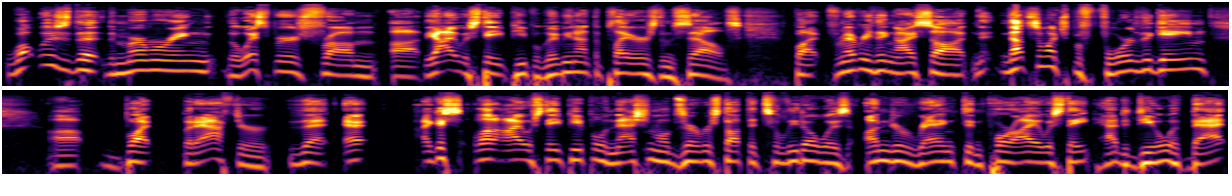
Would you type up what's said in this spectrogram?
what was the the murmuring, the whispers from uh, the Iowa State people? Maybe not the players themselves, but from everything I saw, n- not so much before the game, uh, but but after that. I guess a lot of Iowa State people and national observers thought that Toledo was underranked and poor Iowa State had to deal with that.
